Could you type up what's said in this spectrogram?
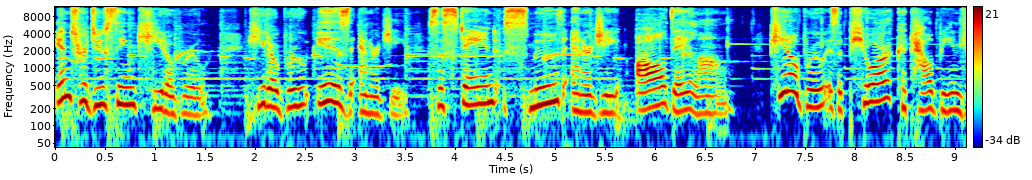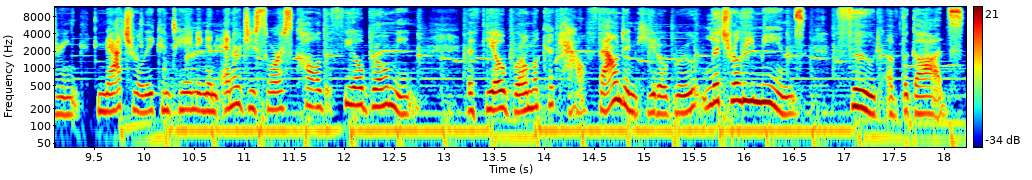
Introducing Keto Brew. Keto Brew is energy, sustained, smooth energy all day long. Keto Brew is a pure cacao bean drink, naturally containing an energy source called theobromine. The theobroma cacao found in Keto Brew literally means food of the gods.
